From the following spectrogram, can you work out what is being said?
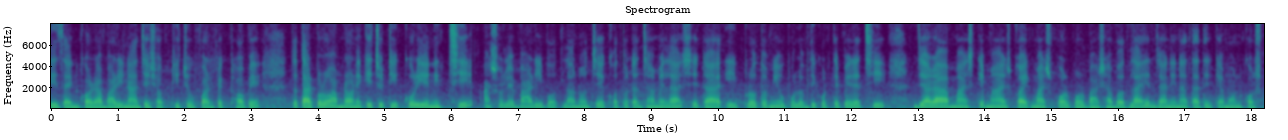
ডিজাইন করা, বাড়ি না যে সব কিছু পারফেক্ট হবে। তো তারপরেও আমরা অনেক কিছু ঠিক করিয়ে নিচ্ছি। আসলে বাড়ি বদলানো যে কতটা ঝামেলা, সেটা এই প্রথমই উপলব্ধি করতে পেরেছি। যারা মাসকে মাস, কয়েক মাস পর পর বাসা বদলায়, জানি না তাদের কেমন কষ্ট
